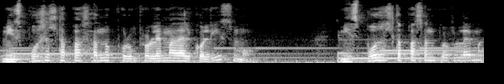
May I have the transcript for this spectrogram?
Mi esposa está pasando por un problema de alcoholismo. Mi esposa está pasando por un problema.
